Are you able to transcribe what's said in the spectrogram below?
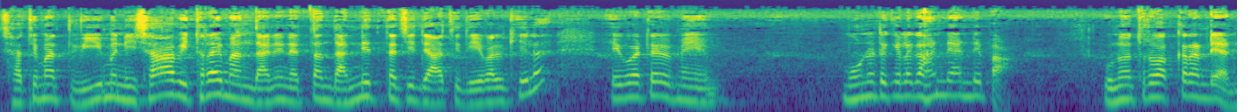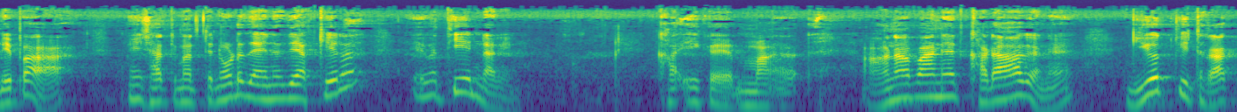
සතිමත් වීම නිසා විතරයි මම දන්නේ නැත්තම් දන්නෙත් නැති જાති දේවල් කියලා ඒවට මේ මූණට කියලා ගහන්න යන්න එපා. උණතරයක් කරන්න යන්න එපා. මේ සතිමත් වෙනකොට දැනෙන දෙයක් කියලා ඒව තියෙන්න ආරින්. ඒක ආනාපානයත් කඩාගෙන ගියොත් විතරක්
